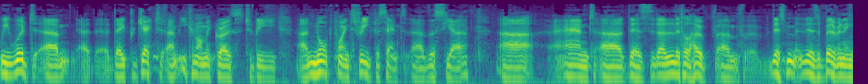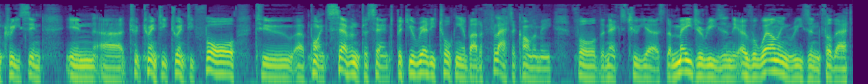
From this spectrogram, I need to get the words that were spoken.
We would, um, uh, they project um, economic growth to be uh, 0.3% uh, this year. Uh, and uh, there's a little hope. Um, there's there's a bit of an increase in in uh, 2024 to uh, 0.7 percent, but you're really talking about a flat economy for the next two years. The major reason, the overwhelming reason for that,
